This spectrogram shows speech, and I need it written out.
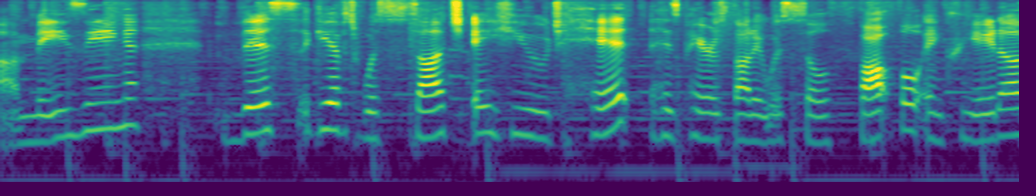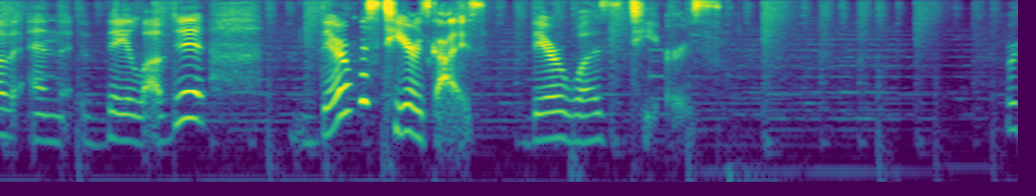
amazing. This gift was such a huge hit. His parents thought it was so thoughtful and creative and they loved it. There was tears, guys. There was tears. We're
